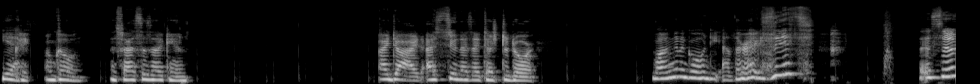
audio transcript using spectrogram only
Yes. Okay, I'm going as fast as I can. I died as soon as I touched the door. Well, I'm gonna go on the other exit. That's so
